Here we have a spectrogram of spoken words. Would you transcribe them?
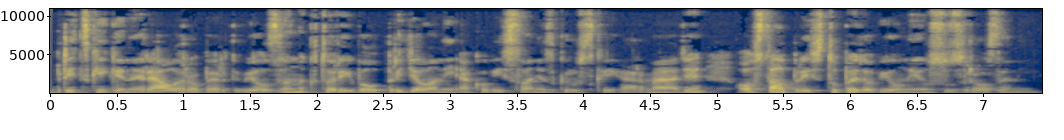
Britský generál Robert Wilson, ktorý bol pridelený ako výslanec k ruskej armáde, ostal pri vstupe do Vilniusu zrozený.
